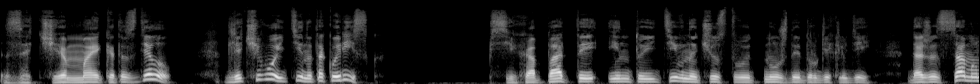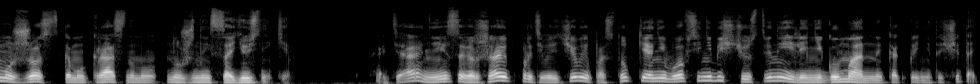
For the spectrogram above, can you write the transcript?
Зачем Майк это сделал? Для чего идти на такой риск? Психопаты интуитивно чувствуют нужды других людей. Даже самому жесткому красному нужны союзники. Хотя они совершают противоречивые поступки, они вовсе не бесчувственны или негуманны, как принято считать.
